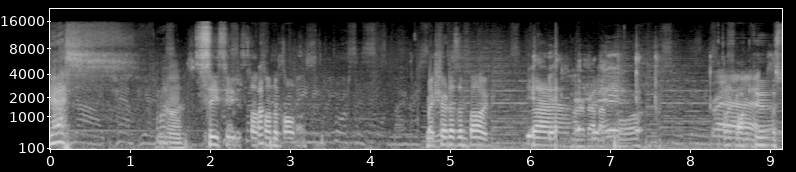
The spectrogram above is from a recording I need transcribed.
Yes! denied, champion. Nice. CC the stuff on the bomb. Make sure it doesn't bug. Sorry about that, Thor. Fuck this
